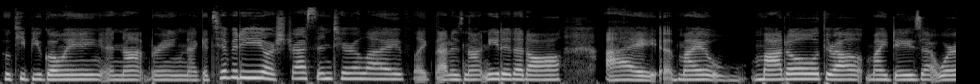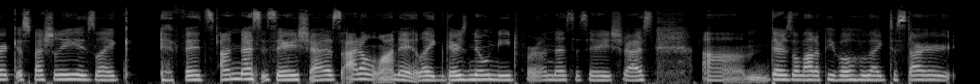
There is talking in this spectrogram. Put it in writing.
who keep you going and not bring negativity or stress into your life. Like that is not needed at all. I, my motto throughout my days at work, especially is like, if it's unnecessary stress, I don't want it. Like, there's no need for unnecessary stress. Um, there's a lot of people who like to start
